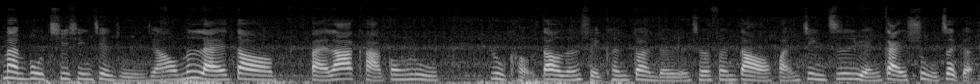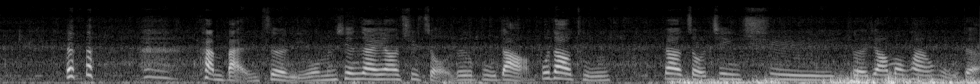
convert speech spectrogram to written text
漫步七星建筑林间，我们来到百拉卡公路入口到冷水坑段的人车分道环境资源概述这个 看板这里，我们现在要去走这个步道，步道图要走进去一个叫梦幻湖的，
